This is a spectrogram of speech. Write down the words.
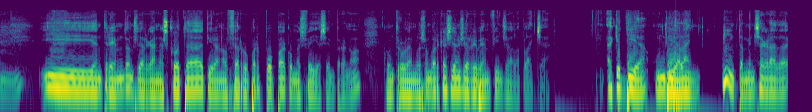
-hmm. i entrem doncs, llargant escota, tirant el ferro per popa com es feia sempre, no? Controlem les embarcacions i arribem fins a la platja. Aquest dia, un dia a l'any, també ens agrada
